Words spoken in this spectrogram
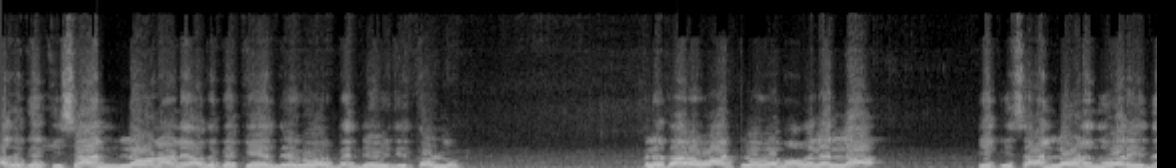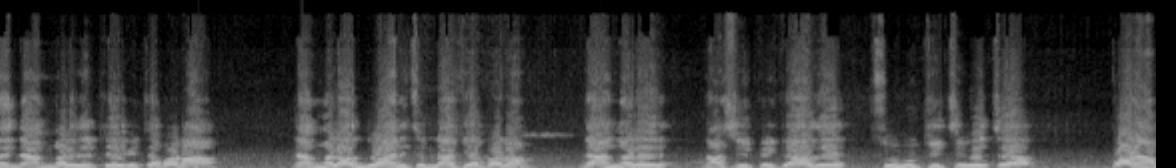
അതൊക്കെ കിസാൻ ലോണാണ് അതൊക്കെ കേന്ദ്ര ഗവൺമെന്റ് എഴുതി തള്ളും. അല്ല തറവാട്ട് വക മുതലല്ല ഈ കിസാൻ ലോൺ എന്ന് പറയുന്നത്. ഞങ്ങൾ നിക്ഷേപിച്ച പണം ഞങ്ങൾ അധ്വാനിച്ചുണ്ടാക്കിയ പണം ഞങ്ങൾ നശിപ്പിക്കാതെ സൂക്ഷിച്ചു വെച്ച പണം.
